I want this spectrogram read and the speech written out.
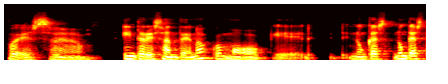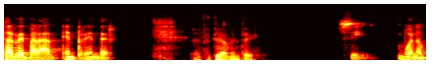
Pues eh, interesante, ¿no? Como que nunca nunca es tarde para emprender. Efectivamente. Sí. Bueno,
